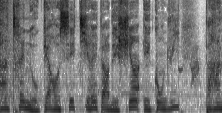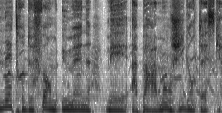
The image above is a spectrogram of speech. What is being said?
un traîneau carrossé tiré par des chiens et conduit par un être de forme humaine, mais apparemment gigantesque.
